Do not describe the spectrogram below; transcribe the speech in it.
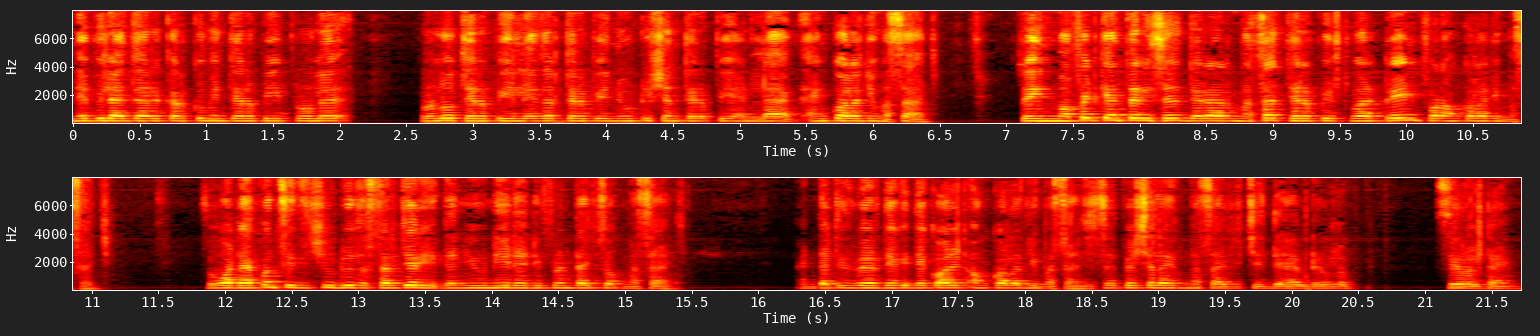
nebulizer, curcumin therapy, prolo, prolotherapy, laser therapy, nutrition therapy and lab, oncology massage. So in Moffitt Cancer Research, there are massage therapists who are trained for oncology massage. So what happens is if you do the surgery, then you need a different types of massage and that is where they, they call it oncology massage. It's a specialized massage which they have developed several times.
